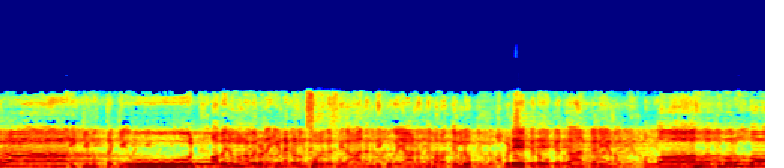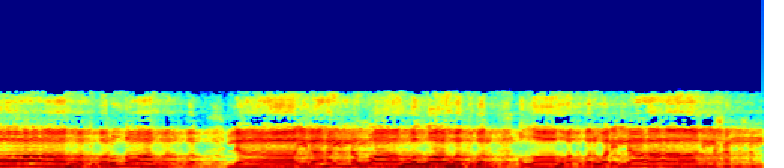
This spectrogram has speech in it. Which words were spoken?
അറായിക്കി മുത്തക്കിഊൻ. അവരും അവരുടെ ഇണകളും സ്വർഗത്തിൽ ആനന്ദിക്കുകയാണെന്ന് പറഞ്ഞല്ലോ അവിടേക്ക് നമുക്ക് എത്താൻ കഴിയണം അല്ലാഹു അക്ബർ അല്ലാഹു അക്ബർ അല്ലാഹു അക്ബർ لا إله إلا الله والله أكبر الله أكبر ولله الحمد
